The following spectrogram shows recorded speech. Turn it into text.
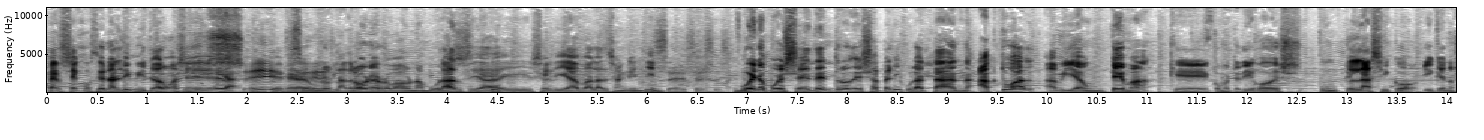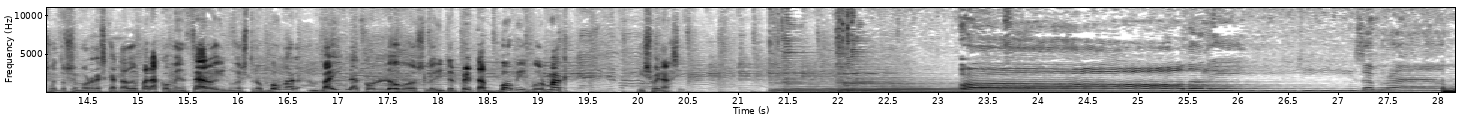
Persecución al límite, algo así era. Sí, que, que sí. unos ladrones robaban una ambulancia y se liaba la de San Quintín. Sí, sí, sí. sí. Bueno, pues eh, dentro de esa película tan actual había un tema que, como te digo, es un clásico y que nosotros hemos rescatado para comenzar hoy nuestro Bogart Baila con Lobos. Lo interpreta Bobby Womack y suena así. All the leaves are brown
